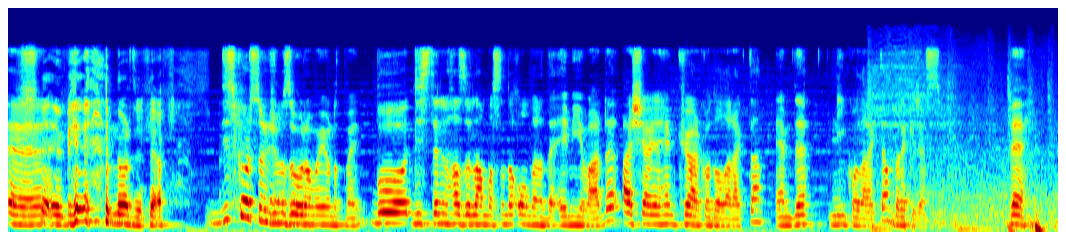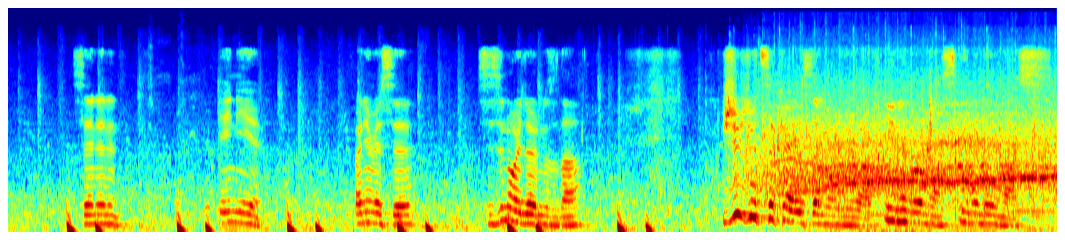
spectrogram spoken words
Ee, Northern. Discord sunucumuza uğramayı unutmayın. Bu listenin hazırlanmasında onların da emeği vardı. Aşağıya hem QR kod olaraktan hem de link olaraktan bırakacağız. Ve senenin en iyi animesi sizin oylarınızda Jujutsu Kaisen oluyor. İnanılmaz, inanılmaz.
